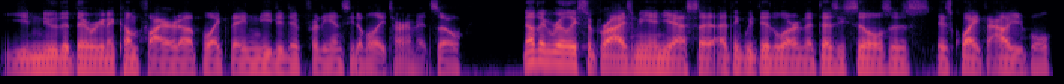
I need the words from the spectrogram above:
you knew that they were going to come fired up like they needed it for the NCAA tournament. So nothing really surprised me. And yes, I, I think we did learn that Desi Sills is is quite valuable.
